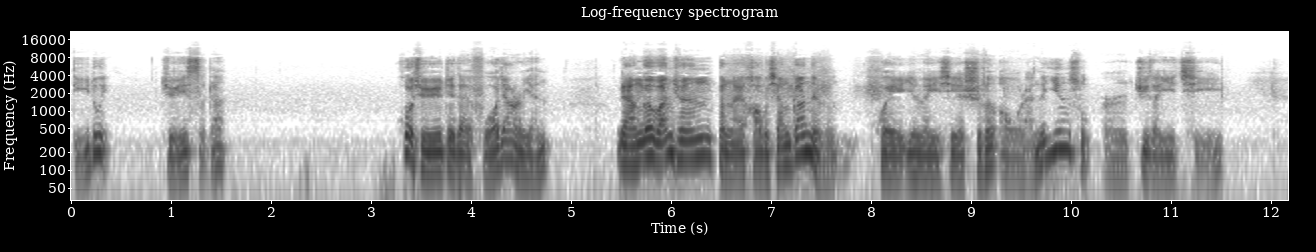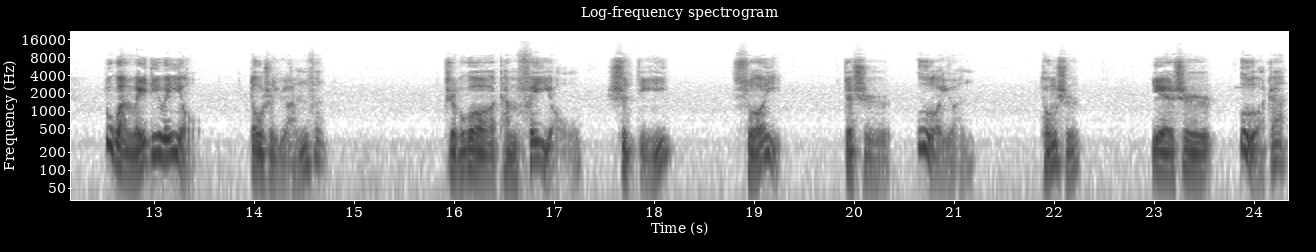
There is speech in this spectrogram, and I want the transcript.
敌对，决一死战。或许这在佛家而言，两个完全本来毫不相干的人，会因为一些十分偶然的因素而聚在一起，不管为敌为友，都是缘分。只不过他们非友是敌，所以这是恶缘，同时也是恶战。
